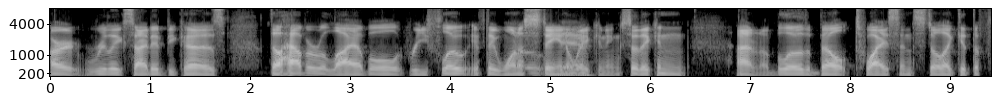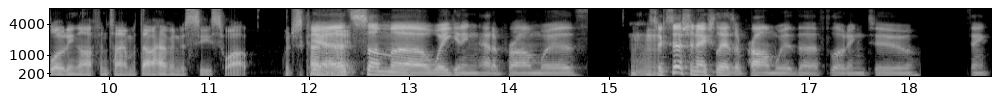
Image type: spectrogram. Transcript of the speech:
are really excited because they'll have a reliable refloat if they want Oh, to stay in yeah. awakening. So they can, I don't know, blow the belt twice and still like get the floating off in time without having to C swap, which is kind of Yeah, nice. that's some uh, Awakening had a problem with. Mhm. Succession actually has a problem with uh, floating too. I think,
